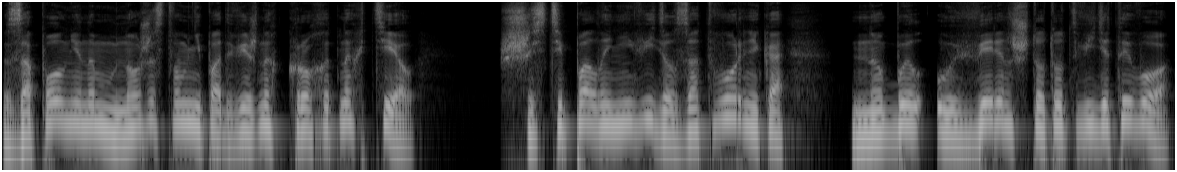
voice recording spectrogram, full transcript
заполненным множеством неподвижных крохотных тел. Шестипалый не видел затворника, но был уверен, что тот видит его.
